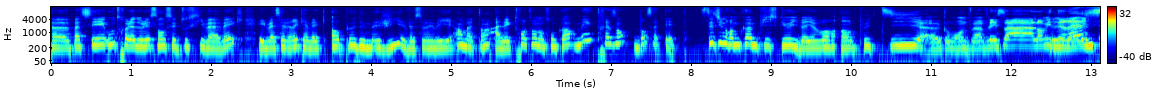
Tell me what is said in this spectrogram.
euh, passer outre l'adolescence et tout ce qui va avec. Et il va s'avérer qu'avec un peu de magie, elle va se réveiller un matin avec 30 ans dans son corps, mais 13 ans dans sa tête. C'est une rom-com puisqu'il va y avoir un petit, euh, comment on peut appeler ça, l'envie de reste,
